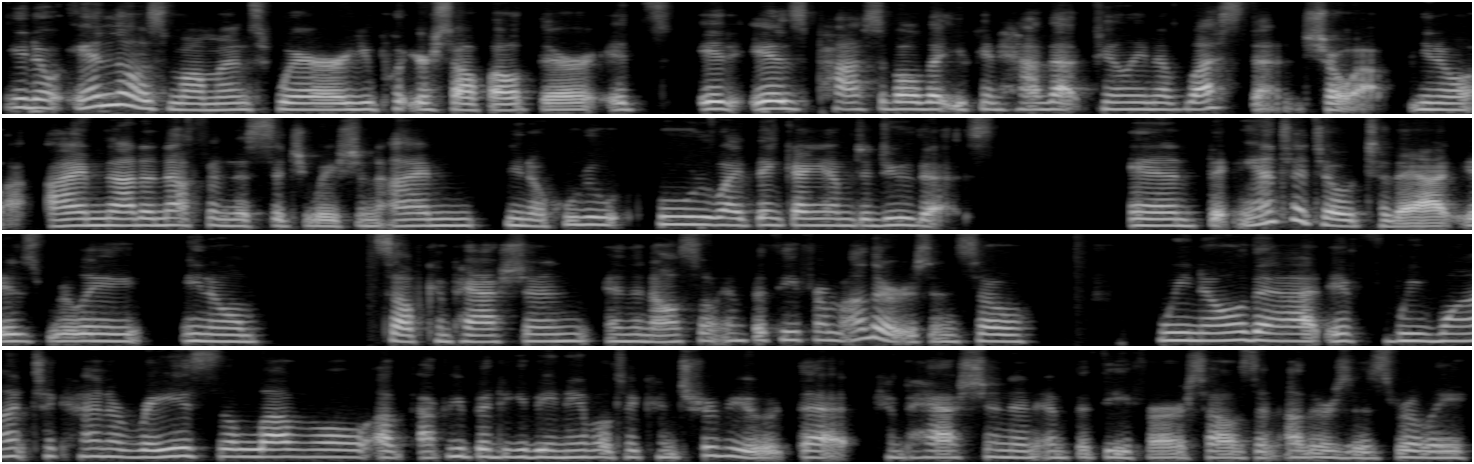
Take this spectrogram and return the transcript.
you know in those moments where you put yourself out there, it's it is possible that you can have that feeling of less than show up. You know, I'm not enough in this situation. I'm you know who do who do I think I am to do this? And the antidote to that is really you know self compassion and then also empathy from others. And so we know that if we want to kind of raise the level of everybody being able to contribute, that compassion and empathy for ourselves and others is really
